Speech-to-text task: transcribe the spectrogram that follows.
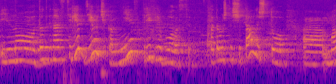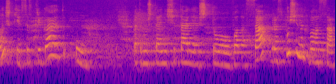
И, но до 12 лет девочкам не стригли волосы, потому что считалось, что э, малышки состригают ум, потому что они считали, что в волосах, в распущенных волосах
